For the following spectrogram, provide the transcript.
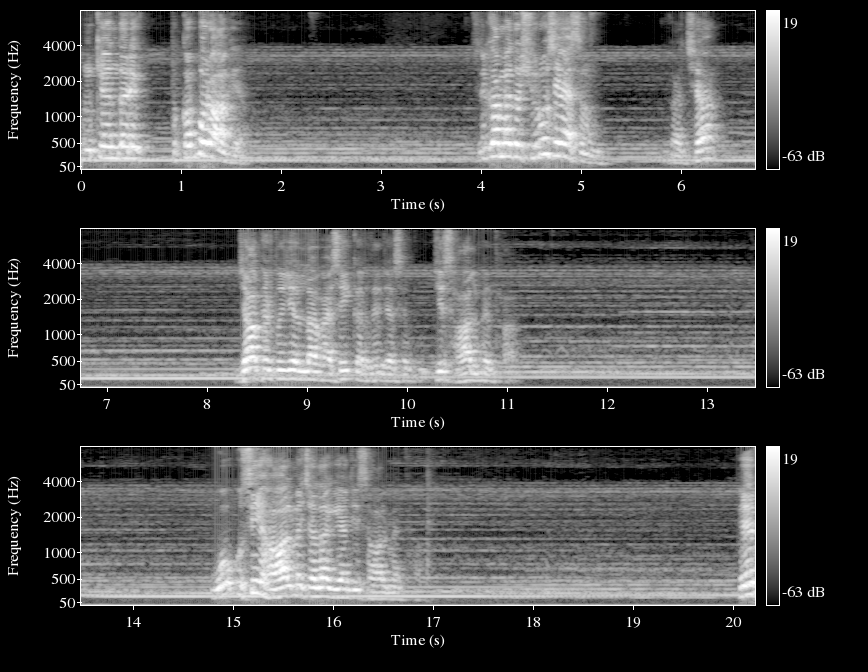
ان کے اندر ایک تکبر آ گیا۔ اس نے کہا، میں تو شروع سے ایسا ہوں۔ اچھا۔ جا پھر تجھے اللہ ویسے ہی کر دے جیسے جس حال میں تھا۔ وہ اسی حال میں چلا گیا جس حال میں تھا۔ پھر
